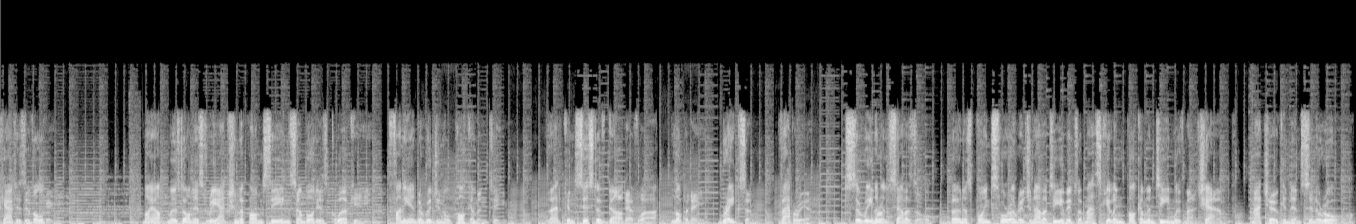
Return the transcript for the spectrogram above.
cat is evolving. My utmost honest reaction upon seeing somebody's quirky, funny and original Pokemon team. That consist of Gardevoir, Lopunny, Braixen, Vaporeon, Serena and Salazzle. Bonus points for originality if it's a masculine Pokemon team with Machamp, Machoke and Incineroar.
